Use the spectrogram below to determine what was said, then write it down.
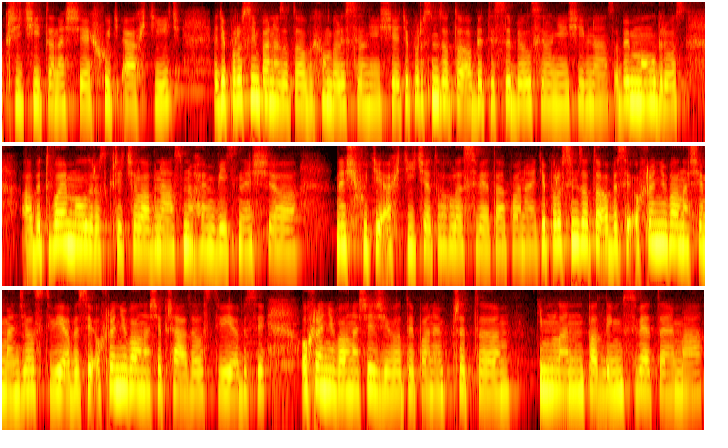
křičí ta naše chuť a chtíč. Já tě prosím, pane, za to, abychom byli silnější. Já tě prosím za to, aby ty jsi byl silnější v nás, aby moudrost, aby tvoje moudrost křičela v nás mnohem víc, než, eh, než chuti a chtíče tohle světa, pane. Já tě prosím za to, aby si ochraňoval naše manželství, aby si ochraňoval naše přátelství, aby si ochraňoval naše životy, pane, před eh, tímhle padlým světem. A,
